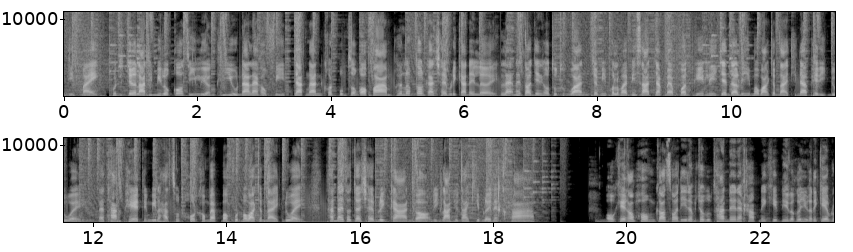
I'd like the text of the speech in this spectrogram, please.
e d i t My คุณจะเจอร้านที่มีโลโก้สีเหลืองที่อยู่หน้าแรกของฟีดจากนั้นกดปุ่มส่งข้อความเพื่อเริ่มต้นการใช้บริการได้เลย และในตอนเย็นของทุกๆ วันจะมีผลไม้ปีศาจจากแบบวันพีซรีเจนดารี่มาวางจำหน่ายที่หน้าเพจอีกด้วย และทางเพจยังมีรหัสสุดโหดของแบบบล็อกฟุตมาวางจำหน่ายอีกด้วย ท่านใดสนใจใช้บริการก็ลิงก์ร้านอยู่ใต้คลิปเลยนะครับโอเคครับผมก็สวัสดีท่านผู้ชมทุกท่านด้วยนะครับ ในคลิปนี้เราก็อยู่กันในเกมโร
